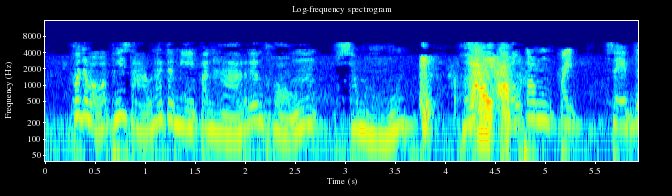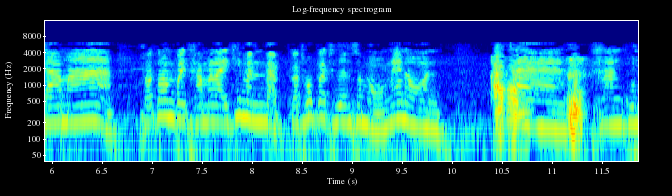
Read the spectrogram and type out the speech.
ๆก็จะบอกว่าพี่สาวน่าจะมีปัญหาเรื่องของสมองเฮ้ยใช่ครับเขาต้องไปเสพยามาเขาต้องไปทำอะไรที่มันแบบกระทบกระเทือนสมองแน่นอนครับผมแต่ทางคุณ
